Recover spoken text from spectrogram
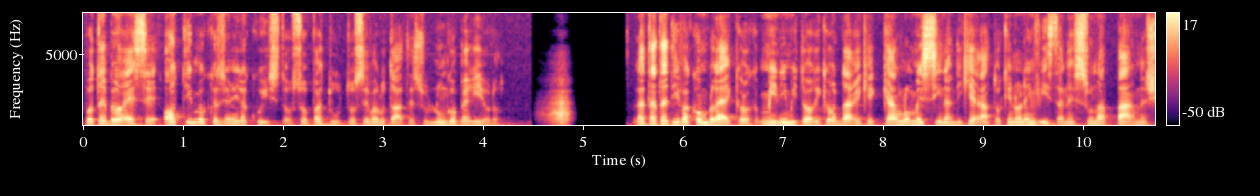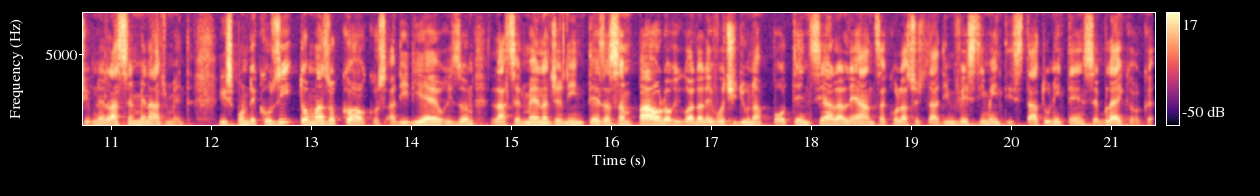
potrebbero essere ottime occasioni d'acquisto, soprattutto se valutate sul lungo periodo. La trattativa con BlackRock mi limito a ricordare che Carlo Messina ha dichiarato che non è in vista nessuna partnership nell'asset management. Risponde così Tommaso Corcos a Didier Horizon, l'asset manager di Intesa San Paolo, riguardo alle voci di una potenziale alleanza con la società di investimenti statunitense BlackRock.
